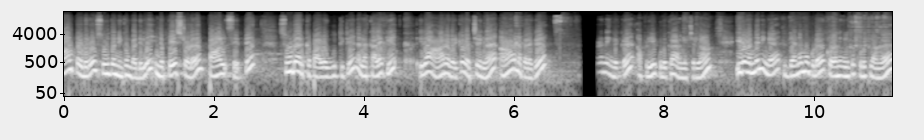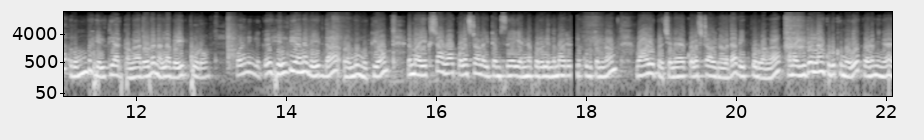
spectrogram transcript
பால் பவுடரும் சுடுதண்ணிக்கும் பதில் இந்த பேஸ்ட்டோட பால் சேர்த்து சூடாக இருக்க பாலை ஊற்றிட்டு நல்லா கலக்கி இதை ஆற வரைக்கும் வச்சிருங்க. ஆறின பிறகு குழந்தைங்களுக்கு அப்படியே கொடுக்க ஆரம்பிச்சிடலாம். இதை வந்து நீங்கள் தினமும் கூட குழந்தைங்களுக்கு கொடுக்கலாங்க. ரொம்ப ஹெல்த்தியாக இருப்பாங்க. அதோட நல்லா வெயிட் போடும். குழந்தைங்களுக்கு ஹெல்த்தியான வெயிட் தான் ரொம்ப முக்கியம். நம்ம எக்ஸ்ட்ராவாக கொலஸ்ட்ரால் ஐட்டம்ஸ் எண்ணெய் பொருள் இந்த மாதிரி கொடுத்தோம்னா வாயு பிரச்சனை கொலஸ்ட்ரால்னால தான் வெயிட் போடுவாங்க. ஆனால் இதெல்லாம் கொடுக்கும்போது குழந்தைங்க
